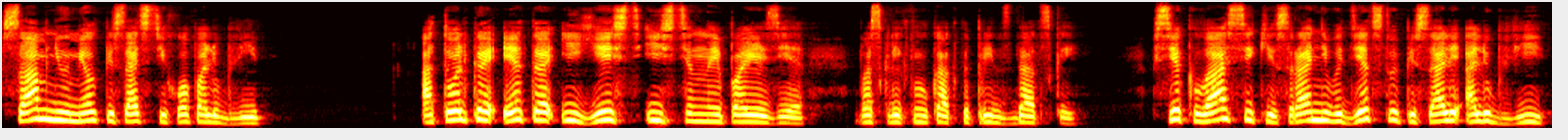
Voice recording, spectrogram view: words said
сам не умел писать стихов о любви. А только это и есть истинная поэзия, — воскликнул как-то принц датской. Все классики с раннего детства писали о любви.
